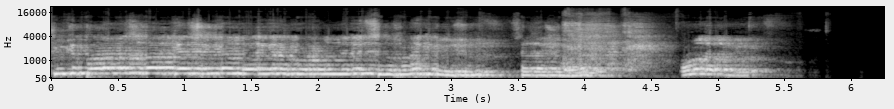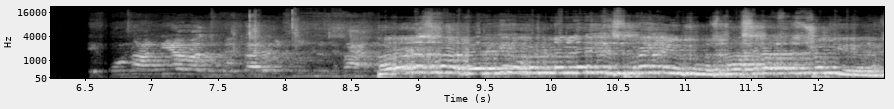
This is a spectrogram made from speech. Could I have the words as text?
çünkü paranız var gerçekten vergi raporları sınıfına giriyorsunuz SEDAŞ olarak. Onu da biliyoruz. Anlayamadım muhtarım. Ha, Paranız var, vergi öğretmenleri kısmına giriyorsunuz. Tahsilatınız çok iyi demek.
